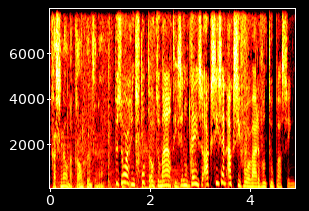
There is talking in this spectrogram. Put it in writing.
Ga snel naar krant.nl. Bezorging stopt automatisch en op deze actie zijn actievoorwaarden van toepassing.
